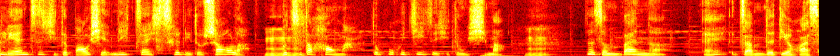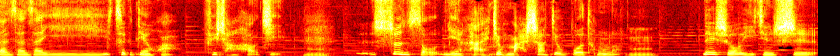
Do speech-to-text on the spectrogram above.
连自己的保险那在车里都烧了，嗯、不知道号码都不会记这些东西嘛，嗯，那怎么办呢？哎，咱们的电话三三三一一一这个电话非常好记，嗯，顺手拈来就马上就拨通了，嗯，那时候已经是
